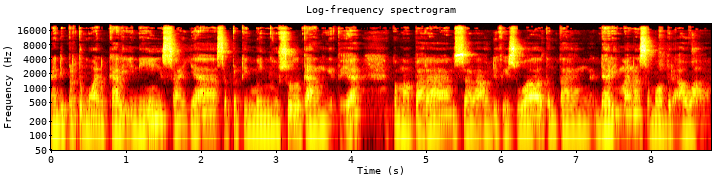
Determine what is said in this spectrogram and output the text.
Nah, di pertemuan kali ini saya seperti menyusulkan gitu ya, pemaparan secara audiovisual tentang dari mana semua berawal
